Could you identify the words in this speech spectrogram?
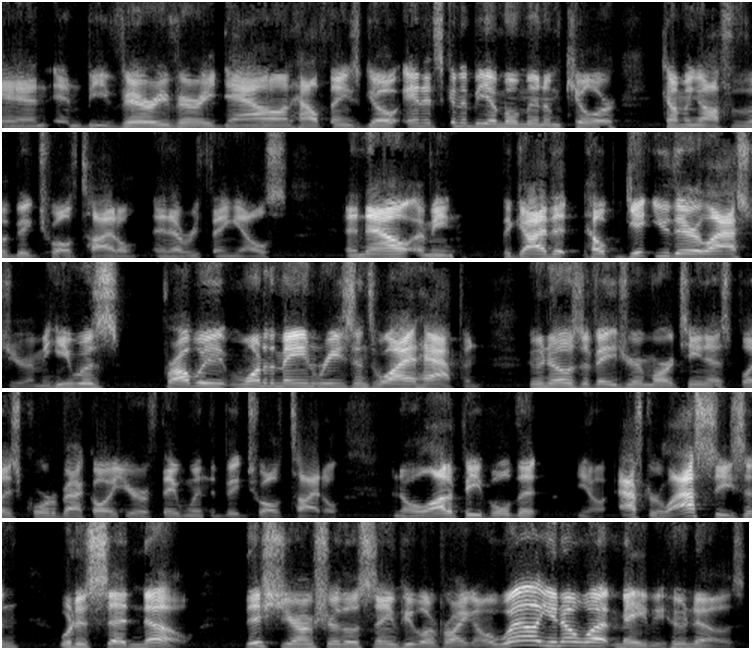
and and be very very down on how things go and it's going to be a momentum killer coming off of a Big 12 title and everything else. And now, I mean, the guy that helped get you there last year, I mean, he was probably one of the main reasons why it happened. Who knows if Adrian Martinez plays quarterback all year if they win the Big 12 title? I know a lot of people that, you know, after last season would have said no. This year, I'm sure those same people are probably going, well, you know what? Maybe. Who knows?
